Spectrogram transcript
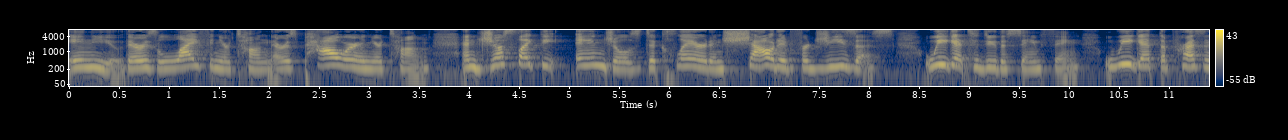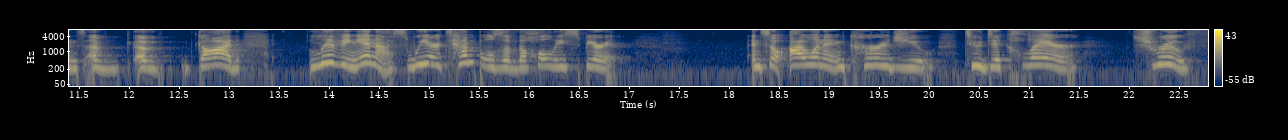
in you. There is life in your tongue. There is power in your tongue. And just like the angels declared and shouted for Jesus, we get to do the same thing. We get the presence of, of God living in us. We are temples of the Holy Spirit. And so I want to encourage you to declare truth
